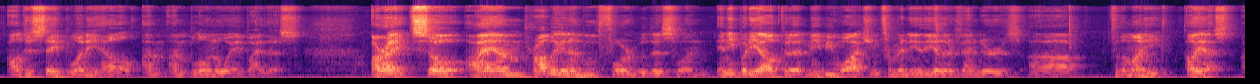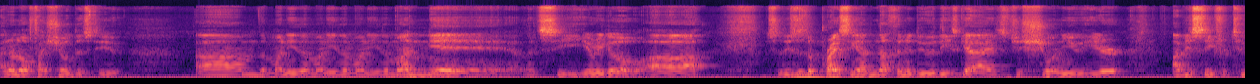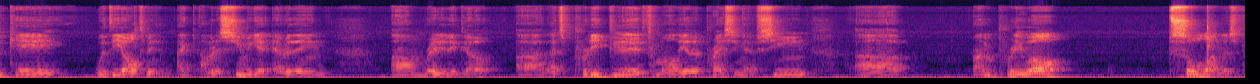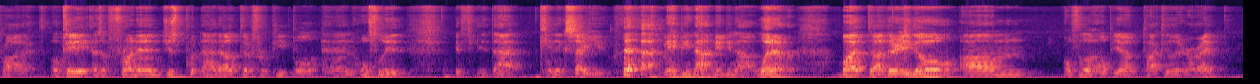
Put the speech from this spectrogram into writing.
I'll just say bloody hell, I'm, I'm blown away by this. All right, so I am probably going to move forward with this one. Anybody out there that may be watching from any of the other vendors uh, for the money? Oh yes, I don't know if I showed this to you. Um, the money, the money, the money, the money. Let's see. Here we go. Uh, so this is the pricing. I have nothing to do with these guys. Just showing you here. Obviously for 2K with the ultimate, I, am gonna assume you get everything um, ready to go. Uh, that's pretty good from all the other pricing I've seen. Uh, I'm pretty well sold on this product. Okay, as a front end, just putting that out there for people, and hopefully, if, that can excite you, maybe not, maybe not, whatever. But uh, there you go. Um, hopefully, it'll help you out. Talk to you later. All right.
